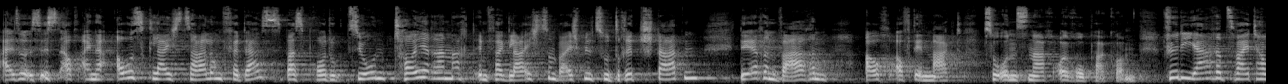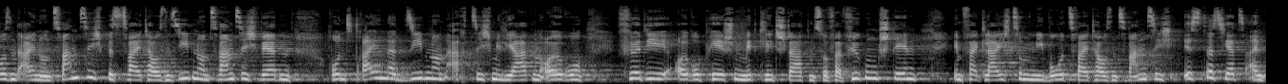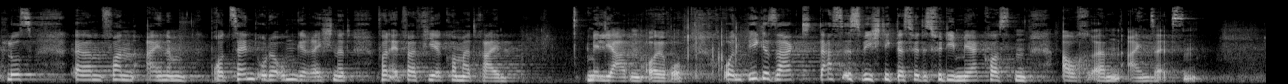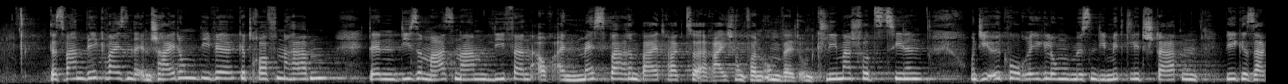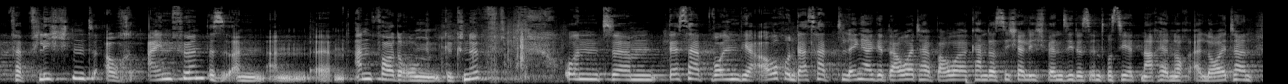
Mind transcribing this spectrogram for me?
Also es ist auch eine Ausgleichszahlung für das, was Produktion teurer macht im Vergleich zum Beispiel zu Drittstaaten, deren Waren auch auf den Markt zu uns nach Europa kommen. Für die Jahre 2021 bis 2027 werden rund 387 Milliarden Euro für die europäischen Mitgliedstaaten zur Verfügung stehen. Im Vergleich zum Niveau 2020 ist das jetzt ein Plus ähm, von einem Prozent oder umgerechnet von etwa 4,3 Milliarden Euro. Und wie gesagt, das ist wichtig, dass wir das für die Mehrkosten auch ähm, einsetzen. Das waren wegweisende Entscheidungen, die wir getroffen haben, denn diese Maßnahmen liefern auch einen messbaren Beitrag zur Erreichung von Umwelt- und Klimaschutzzielen. Und die Ökoregelungen müssen die Mitgliedstaaten, wie gesagt, verpflichtend auch einführen. Das ist an, an äh, Anforderungen geknüpft. Und ähm, deshalb wollen wir auch, und das hat länger gedauert, Herr Bauer kann das sicherlich, wenn Sie das interessiert, nachher noch erläutern,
